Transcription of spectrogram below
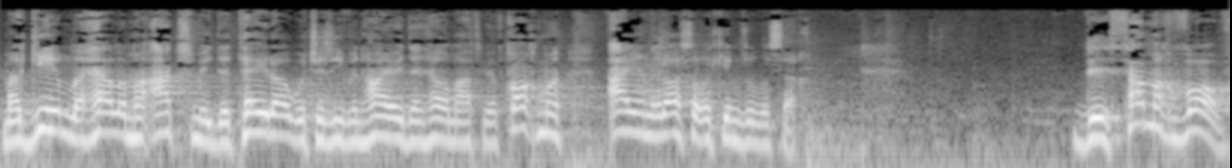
magiyim lehelem ha'atzmi de teira, which is even higher than helem ha'atzmi of chachma, ayin l'rasa l'kim zulasech. The Samach Vav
